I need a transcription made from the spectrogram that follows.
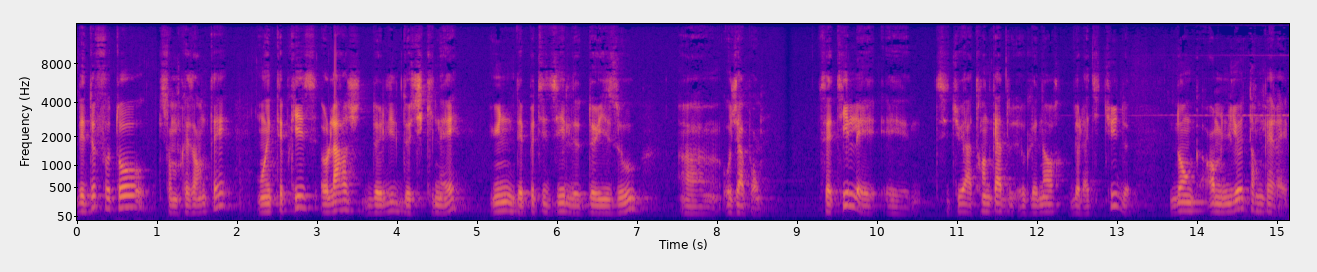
Les deux photos qui sont présentées ont été prises au large de l'île de Shikine, une des petites îles de Izu euh, au Japon. Cette île est, située à 34 degrés nord de latitude, donc en milieu tempéré.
